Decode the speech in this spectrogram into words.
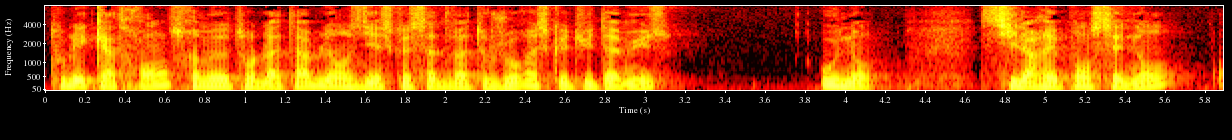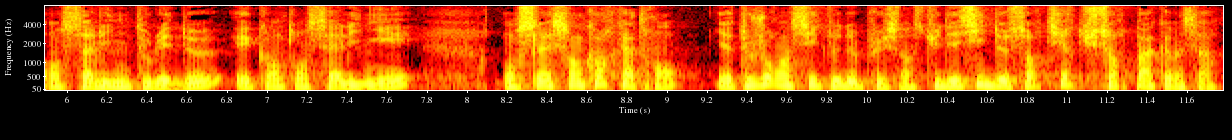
Tous les quatre ans, on se remet autour de la table et on se dit est-ce que ça te va toujours? Est-ce que tu t'amuses? Ou non? Si la réponse est non, on s'aligne tous les deux et quand on s'est aligné, on se laisse encore quatre ans. Il y a toujours un cycle de plus. hein. Si tu décides de sortir, tu sors pas comme ça.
